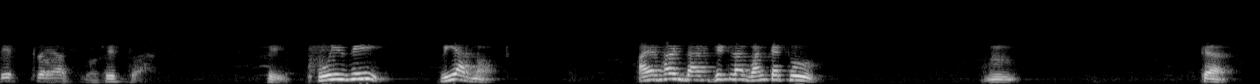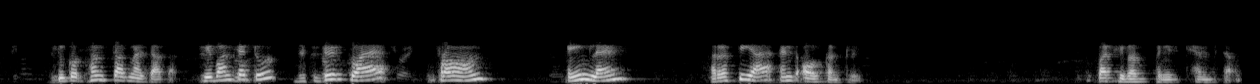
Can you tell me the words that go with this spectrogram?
Destroyer. destroyer. See, who is he? We are not. I have heard that Hitler wanted to hmm, क्या इनको ध्वंस करना चाहता he wanted to destroy France, England, Russia and all countries. But he was finished himself.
